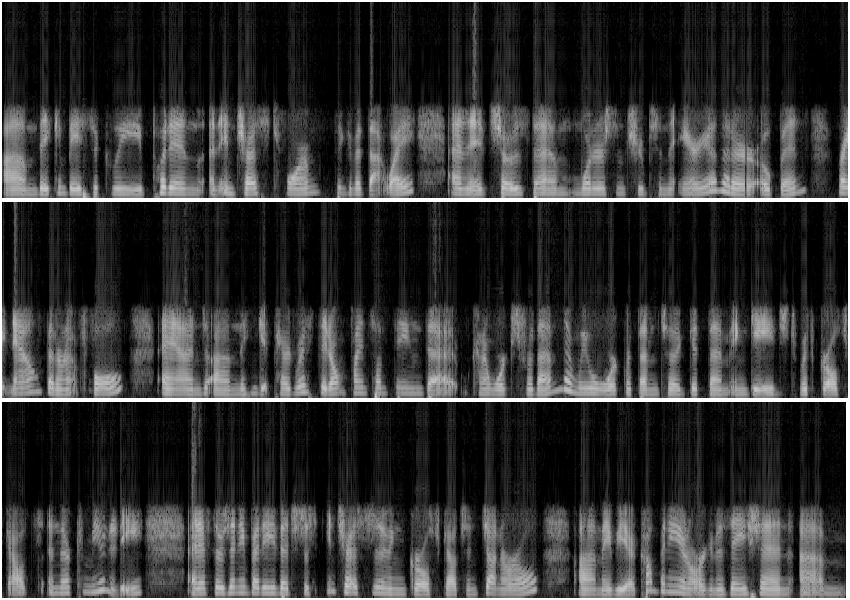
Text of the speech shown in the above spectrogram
Um, they can basically put in an interest form, think of it that way, and it shows them what are some troops in the area that are open right now that are not full, and um, they can get paired with. They don't find something that kind of works for them, then we will work with them to get them engaged with Girl Scouts and their community. And if there's anybody that's just interested in Girl Scouts in general, uh, maybe a company, an organization, um,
